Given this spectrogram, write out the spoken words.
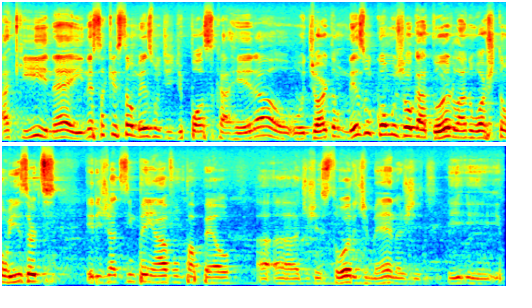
aqui, né? E nessa questão mesmo de, de pós-carreira, o, o, Jordan, mesmo como jogador lá no Washington Wizards, ele já desempenhava um papel uh, de gestor, de manager, e, e,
